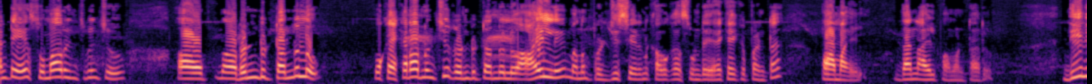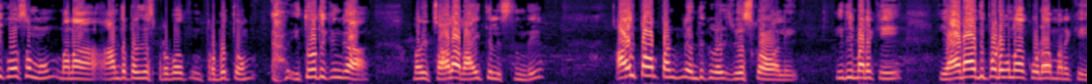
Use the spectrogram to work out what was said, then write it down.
అంటే సుమారు ఇంచుమించు రెండు టన్నులు ఒక ఎకరా నుంచి రెండు టన్నులు ఆయిల్ని మనం ప్రొడ్యూస్ చేయడానికి అవకాశం ఉండే ఏకైక పంట పామ్ ఆయిల్. దాన్ని ఆయిల్ పామ్ అంటారు. దీనికోసము మన ఆంధ్రప్రదేశ్ ప్రభుత్వం ప్రభుత్వం ఇతోధికంగా మనకి చాలా రాయితీలు ఇస్తుంది. ఆయిల్ పామ్ పంటను ఎందుకు వేసుకోవాలి? ఇది మనకి ఏడాది పొడవునా కూడా మనకి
